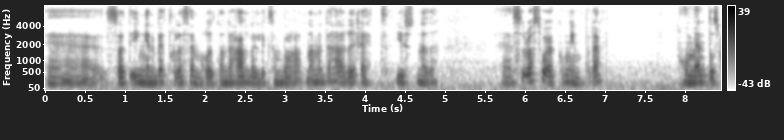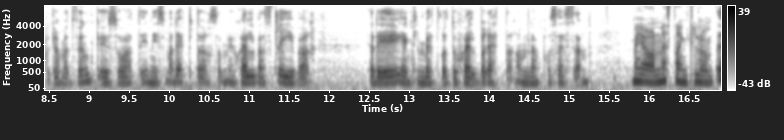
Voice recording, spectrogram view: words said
Eh, så att ingen är bättre eller sämre utan det handlar liksom bara att nej, men det här är rätt just nu. Eh, så det var så jag kom in på det. Och mentorsprogrammet funkar ju så att det är ni som adepter som ju själva skriver. Ja, det är egentligen bättre att du själv berättar om den processen. Men jag har nästan glömt.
